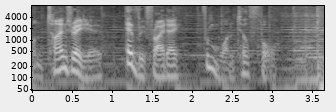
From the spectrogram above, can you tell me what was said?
on Times Radio every Friday from 1 till 4.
